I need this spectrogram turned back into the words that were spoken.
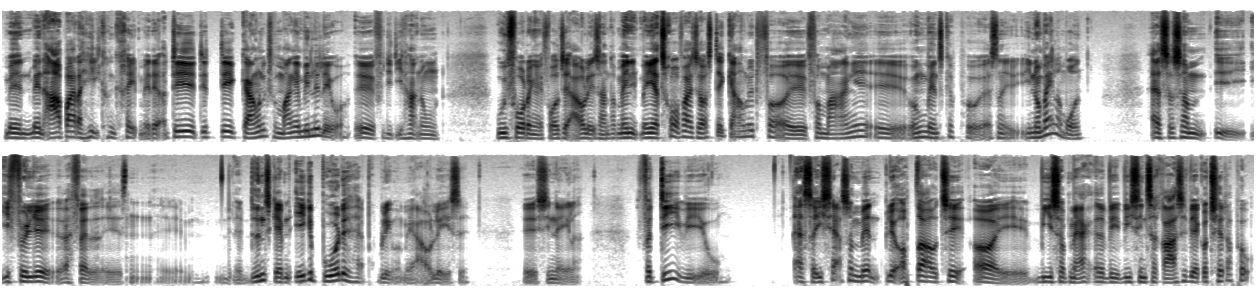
Men, men arbejder helt konkret med det, og det, det, det er gavnligt for mange af mine elever, øh, fordi de har nogle udfordringer i forhold til at aflæse andre. Men, men jeg tror faktisk også, det er gavnligt for, øh, for mange øh, unge mennesker på, altså, i normalområdet. Altså som i, ifølge i hvert fald øh, sådan, øh, videnskaben ikke burde have problemer med at aflæse øh, signaler. Fordi vi jo altså især som mænd, bliver opdraget til at øh, vise, opmærk- eller, vise interesse ved at gå tættere på.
